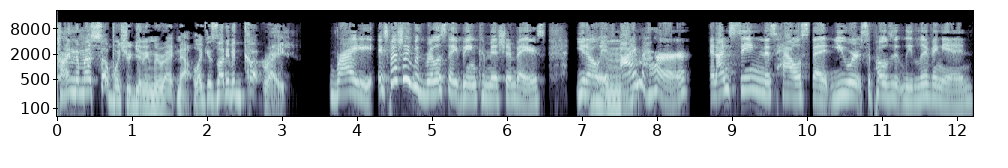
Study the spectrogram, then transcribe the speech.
kind of messed up what you're giving me right now. Like, it's not even cut right. Right. Especially with real estate being commission based. You know, mm-hmm. if I'm her and I'm seeing this house that you were supposedly living in,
